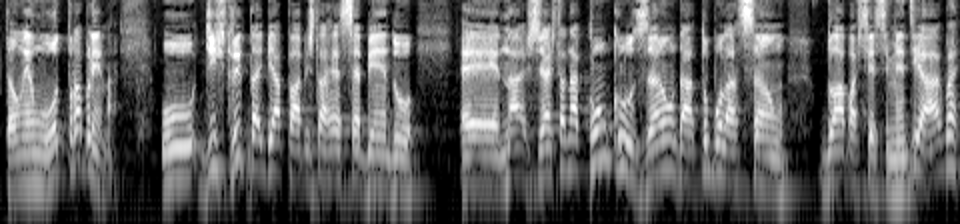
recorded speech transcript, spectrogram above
Então é um outro problema. O distrito da Ibiapaba está recebendo, é, na, já está na conclusão da tubulação do abastecimento de água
